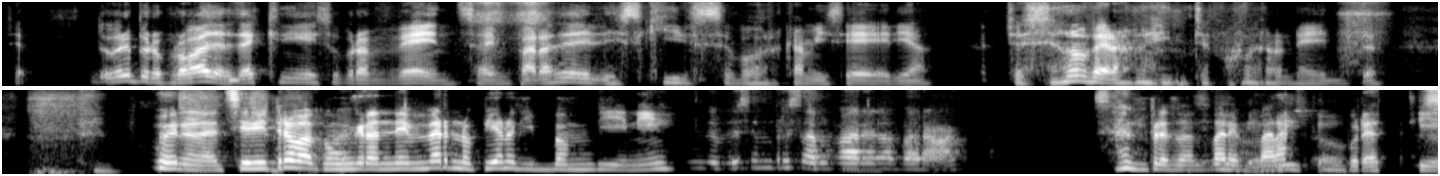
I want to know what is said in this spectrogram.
Cioè, dovrebbero provare delle tecniche di sopravvivenza. Imparate delle skills, porca miseria. Cioè, se no veramente, povero Ned. Poi non è, si ritrova con un grande inverno pieno di bambini. Deve sempre salvare la baracca. Sempre salvare sì, baracca e burattini.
